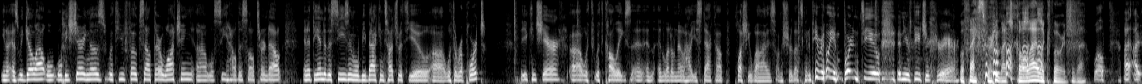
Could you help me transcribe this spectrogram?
you know, as we go out, we'll, we'll be sharing those with you folks out there watching. Uh, we'll see how this all turned out. And at the end of the season, we'll be back in touch with you uh, with a report that you can share uh, with with colleagues and, and, and let them know how you stack up plushy wise. I'm sure that's going to be really important to you in your future career. Well, thanks very much, Cole. I look forward to that. Well, I, I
